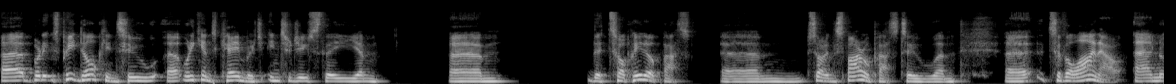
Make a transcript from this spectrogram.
Uh, but it was Pete Dawkins who, uh, when he came to Cambridge, introduced the um, um, the torpedo pass. Um, sorry, the spiral pass to um, uh, to the line out, and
